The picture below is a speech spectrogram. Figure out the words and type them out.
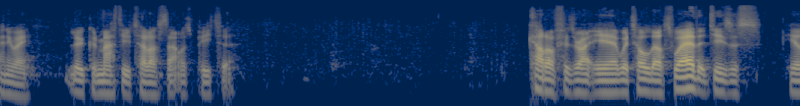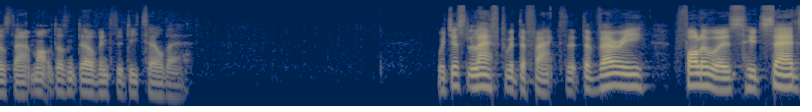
anyway, Luke and Matthew tell us that was Peter. Cut off his right ear. We're told elsewhere that Jesus heals that. Mark doesn't delve into the detail there. We're just left with the fact that the very followers who'd said,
